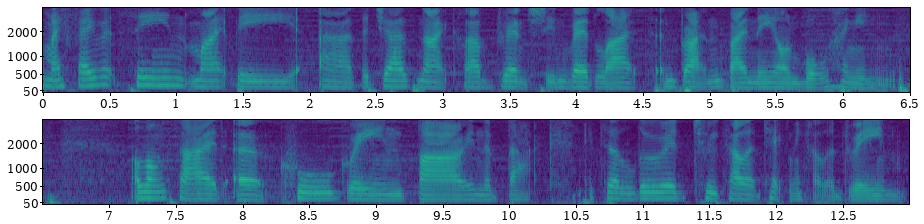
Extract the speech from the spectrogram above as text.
My favourite scene might be uh, the jazz nightclub drenched in red lights and brightened by neon wall hangings, alongside a cool green bar in the back. It's a lurid two colour Technicolor dream,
